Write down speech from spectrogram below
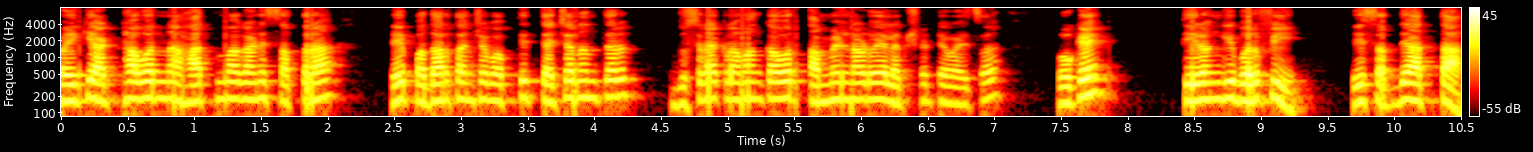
पैकी अठ्ठावन्न हातमाग आणि सतरा हे पदार्थांच्या बाबतीत. त्याच्यानंतर दुसऱ्या क्रमांकावर तामिळनाडू हे लक्षात ठेवायचं. ओके? तिरंगी बर्फी ही सध्या आत्ता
